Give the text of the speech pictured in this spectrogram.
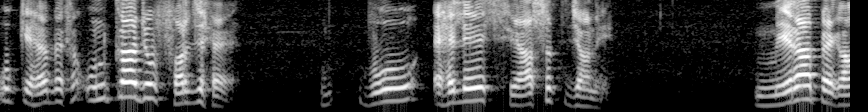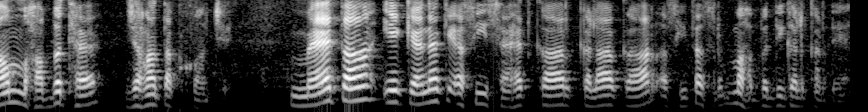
ਉਹ ਕਿਹਾ ਮੈਂ ਕਿਹਾ ਉਨਕਾ ਜੋ ਫਰਜ਼ ਹੈ वो अहले सियासत जाने ਮੇਰਾ ਪੈਗਾਮ ਮੁਹੱਬਤ ਹੈ ਜਹਾਂ ਤੱਕ ਪਹੁੰਚੇ ਮੈਂ ਤਾਂ ਇਹ ਕਹਿਣਾ ਕਿ ਅਸੀਂ ਸਾਹਿਤਕਾਰ ਕਲਾਕਾਰ ਅਸੀਂ ਤਾਂ ਸਿਰਫ ਮੁਹੱਬਤ ਦੀ ਗੱਲ ਕਰਦੇ ਹਾਂ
